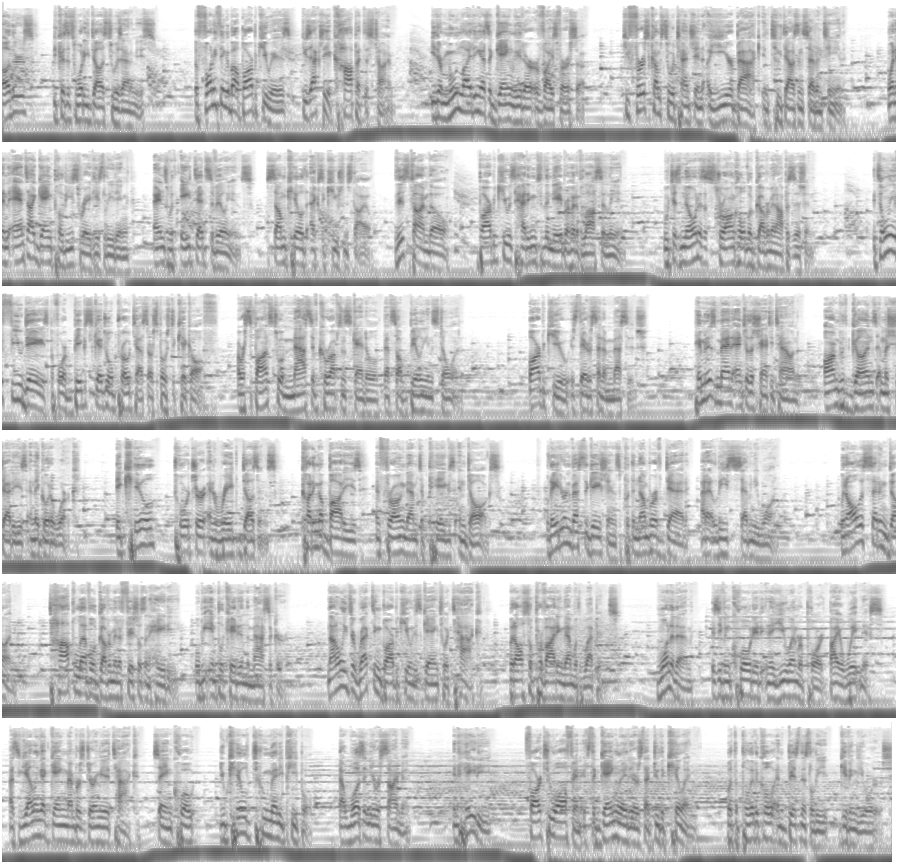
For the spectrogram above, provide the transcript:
Others, because it's what he does to his enemies. The funny thing about Barbecue is, he's actually a cop at this time, either moonlighting as a gang leader or vice versa. He first comes to attention a year back in 2017, when an anti gang police raid he's leading ends with eight dead civilians, some killed execution style. This time, though, Barbecue is heading to the neighborhood of La Saline, which is known as a stronghold of government opposition. It's only a few days before big scheduled protests are supposed to kick off a response to a massive corruption scandal that saw billions stolen. Barbecue is there to send a message. Him and his men enter the shantytown, armed with guns and machetes, and they go to work. They kill, torture, and rape dozens, cutting up bodies and throwing them to pigs and dogs. Later investigations put the number of dead at at least 71. When all is said and done, top level government officials in Haiti will be implicated in the massacre, not only directing Barbecue and his gang to attack, but also providing them with weapons. One of them is even quoted in a UN report by a witness as yelling at gang members during the attack, saying, quote, You killed too many people. That wasn't your assignment. In Haiti, far too often it's the gang leaders that do the killing, but the political and business elite giving the orders.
